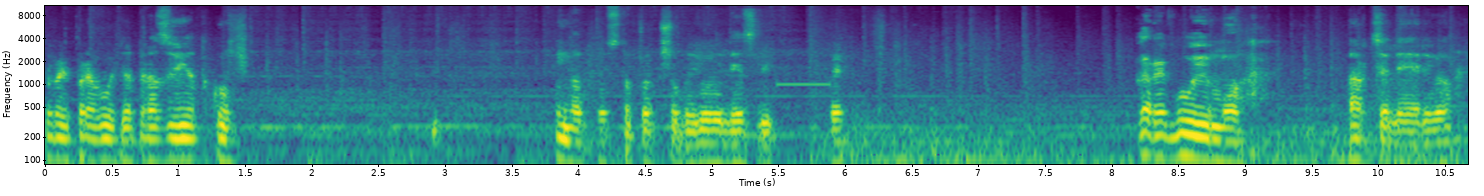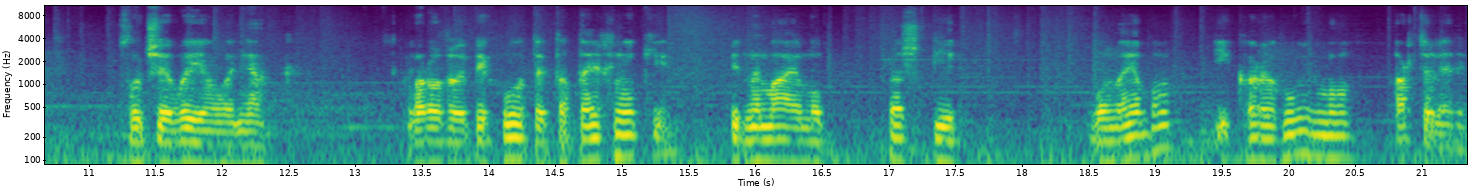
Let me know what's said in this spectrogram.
які проводять розвідку на поступок, щоб вони лізли. Коригуємо артилерію в случаї виявлення ворожої піхоти та техніки. Піднімаємо пташки у небо і коригуємо артилерію.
